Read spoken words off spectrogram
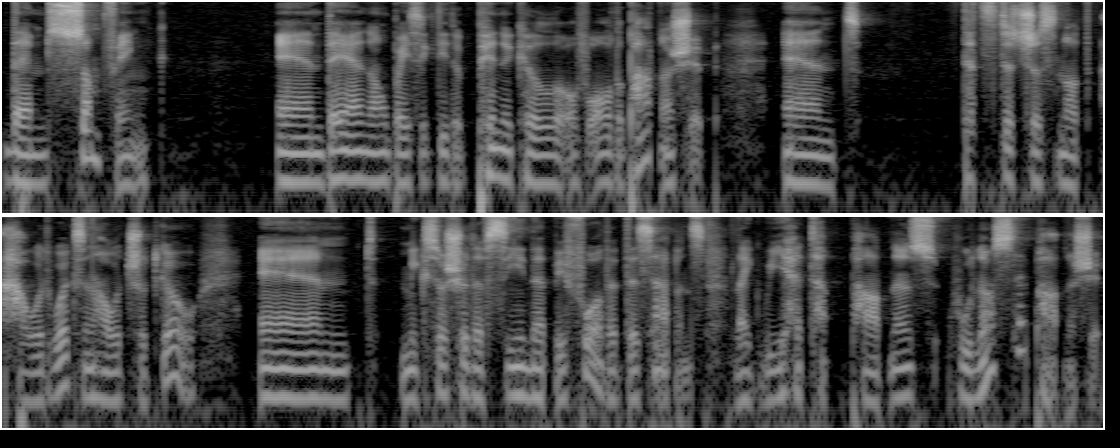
them something and they are now basically the pinnacle of all the partnership. And that's, that's just not how it works and how it should go. And mixer should have seen that before that this happens. Like we had partners who lost their partnership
